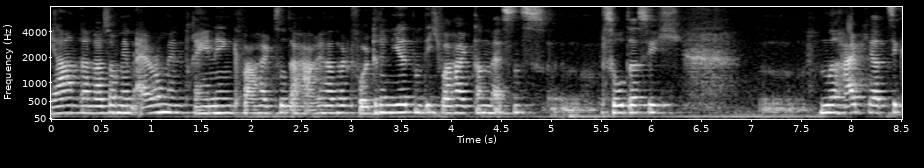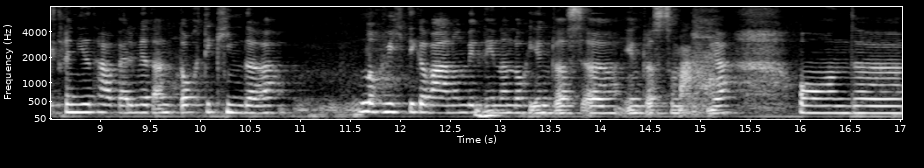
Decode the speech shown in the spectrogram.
ja, und dann war es auch mit dem Ironman-Training, war halt so, der Harry hat halt voll trainiert und ich war halt dann meistens so, dass ich nur halbherzig trainiert habe, weil mir dann doch die Kinder noch wichtiger waren und mit mhm. denen noch irgendwas, äh, irgendwas zu machen. Ja. Und, äh,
